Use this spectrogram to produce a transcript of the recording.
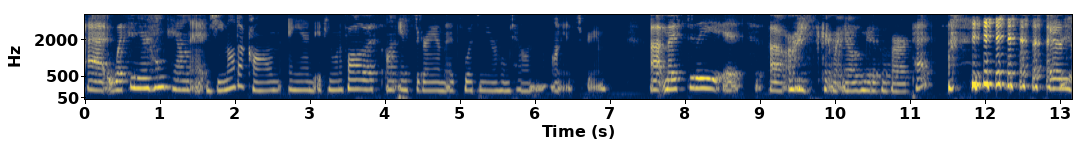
at what's in your hometown at gmail.com. And if you want to follow us on Instagram, it's what's in your hometown on Instagram. Uh, mostly it's, uh, our Instagram right now is made up of our pets. And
